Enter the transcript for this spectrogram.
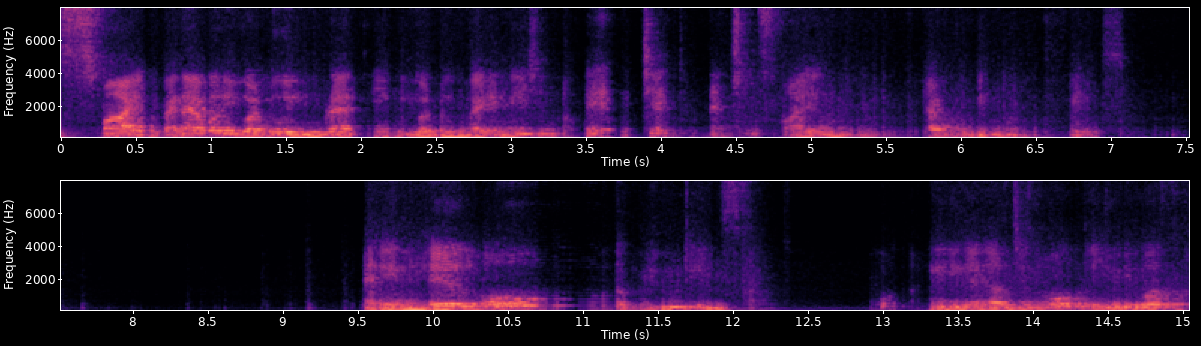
smile whenever you are doing breathing, you are doing meditation. A very gentle, natural smile have to be on your face. And inhale all the beauty inside, all the healing energy, all the universe.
